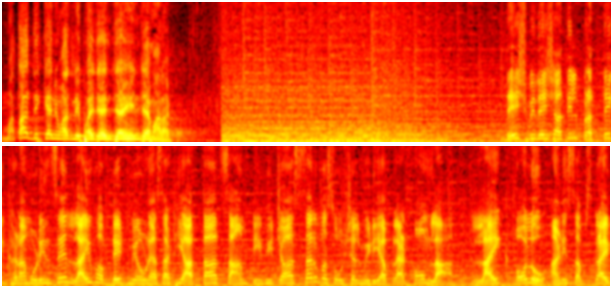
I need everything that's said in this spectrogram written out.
मताधिक्याने वाजली पाहिजे. जय हिंद जय महाराष्ट्र. देश विदेशातील प्रत्येक घडामोडींचे लाईव्ह अपडेट मिळवण्यासाठी आता साम टीव्हीच्या सर्व सोशल मीडिया प्लॅटफॉर्मला लाईक फॉलो आणि सबस्क्राईब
